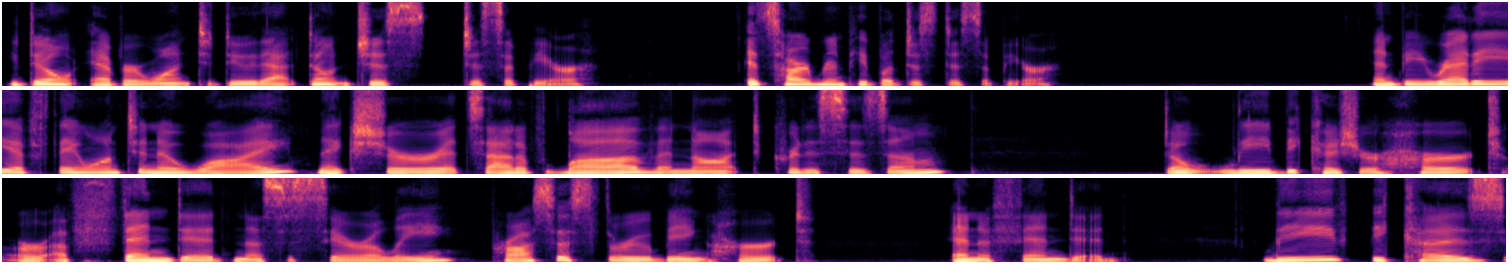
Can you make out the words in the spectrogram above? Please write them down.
You don't ever want to do that. Don't just disappear. It's hard when people just disappear and be ready if they want to know why. Make sure it's out of love and not criticism. Don't leave because you're hurt or offended necessarily. Process through being hurt and offended. Leave because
